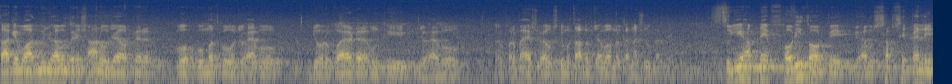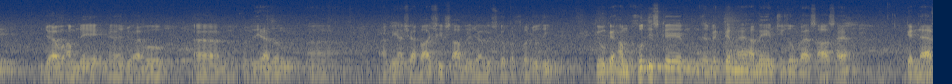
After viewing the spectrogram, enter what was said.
ताकि वो आदमी जो है वो परेशान हो जाए और फिर वो हुकूमत को जो है वो जो रिक्वायर्ड है उनकी जो है वो फरमाइश जो है उसके मुताबिक जो है वो अमल करना शुरू कर दें तो ये हमने फौरी तौर पे जो है वो सबसे पहले जो है वो हमने जो है वो वज़ी अजम मियाँ शहबाज शरीफ साहब ने जो है इसके ऊपर तवज्जो दी क्योंकि हम ख़ुद इसके विक्टिम हैं हमें इन चीज़ों का एहसास है कि नैब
